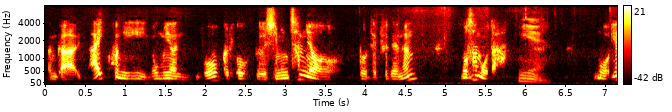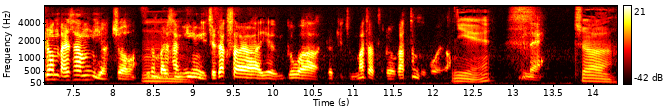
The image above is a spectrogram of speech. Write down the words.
그러니까 아이콘이 노무현이고 그리고 그 시민 참여로 대표되는 노사모다. 예. 뭐 이런 발상이었죠. 이런 음. 발상이 제작사의 의도와 이렇게 좀 맞아 들어갔던 거고요. 예. 네. 자,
